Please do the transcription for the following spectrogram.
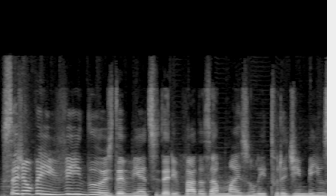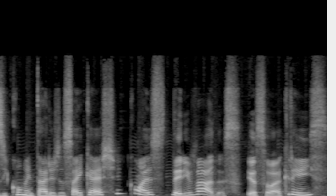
Sejam bem-vindos, deviantes e derivadas, a mais uma leitura de e-mails e comentários do SciCast com as derivadas. Eu sou a Cris.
